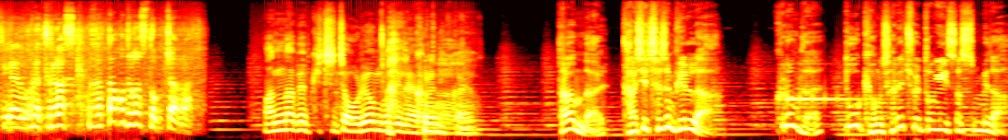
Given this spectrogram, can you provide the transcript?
그러니까 우리가 들어갔, 그래서 따고 들어갈 수도 없잖아. 만나 뵙기 진짜 어려운 분이네요. 그러니까요. 다음 날 다시 찾은 빌라. 그런데 또 경찰이 출동해 있었습니다.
